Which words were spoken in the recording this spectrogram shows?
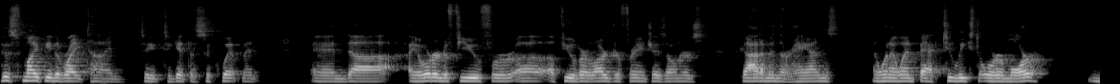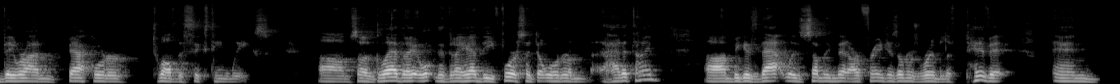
this might be the right time to, to get this equipment. And uh, I ordered a few for uh, a few of our larger franchise owners, got them in their hands. And when I went back two weeks to order more, they were on back order 12 to 16 weeks. Um, so I was glad that I, that I had the foresight to order them ahead of time um, because that was something that our franchise owners were able to pivot and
